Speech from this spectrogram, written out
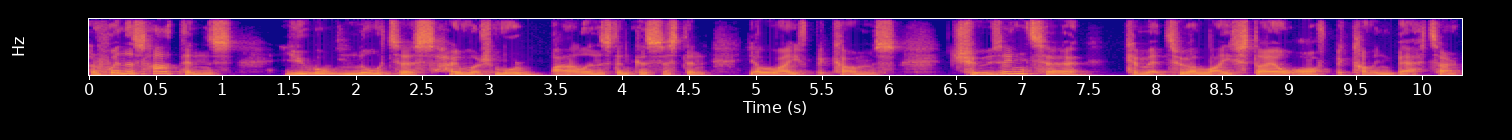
And when this happens, you will notice how much more balanced and consistent your life becomes. Choosing to commit to a lifestyle of becoming better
